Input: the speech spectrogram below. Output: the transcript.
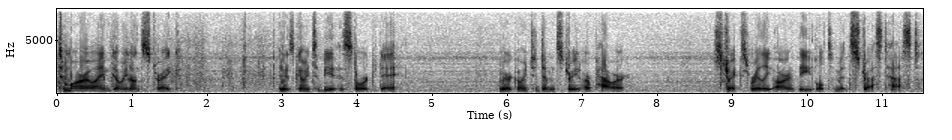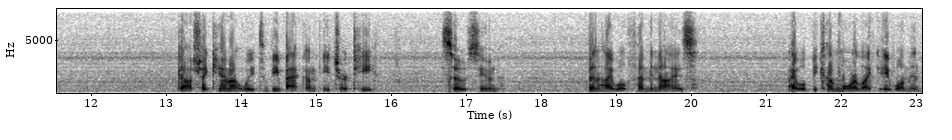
Tomorrow I am going on strike. It is going to be a historic day. We are going to demonstrate our power. Strikes really are the ultimate stress test. Gosh, I cannot wait to be back on HRT. So soon. Then I will feminize. I will become more like a woman.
